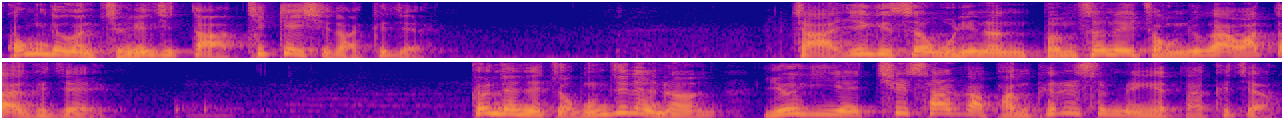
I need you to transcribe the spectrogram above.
공덕은 정해졌다. 티켓이다. 그제? 자, 여기서 우리는 범선의 종류가 왔다. 그제? 그런데 조금 전에는 여기에 칠살과 방패를 설명했다. 그죠?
